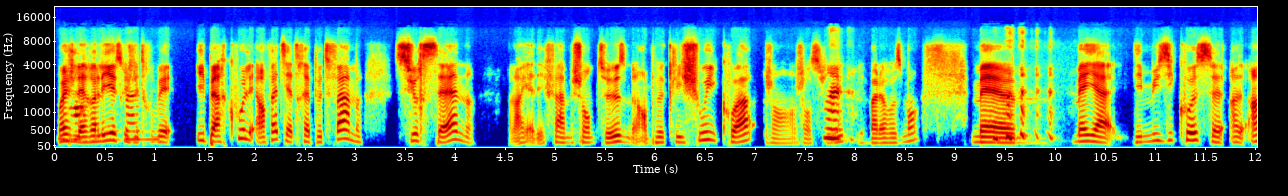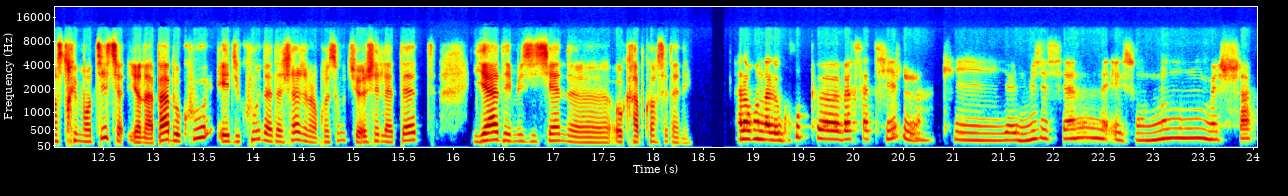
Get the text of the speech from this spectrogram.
Moi, je l'ai relayé parce que j'ai trouvé hyper cool. Et en fait, il y a très peu de femmes sur scène. Alors, il y a des femmes chanteuses, mais un peu clichouilles, quoi. J'en suis malheureusement. Mais euh, mais il y a des musicos euh, instrumentistes, il n'y en a pas beaucoup. Et du coup, Natacha, j'ai l'impression que tu hochais de la tête. Il y a des musiciennes euh, au Crabcore cette année. Alors, on a le groupe Versatile, qui a une musicienne et son nom m'échappe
